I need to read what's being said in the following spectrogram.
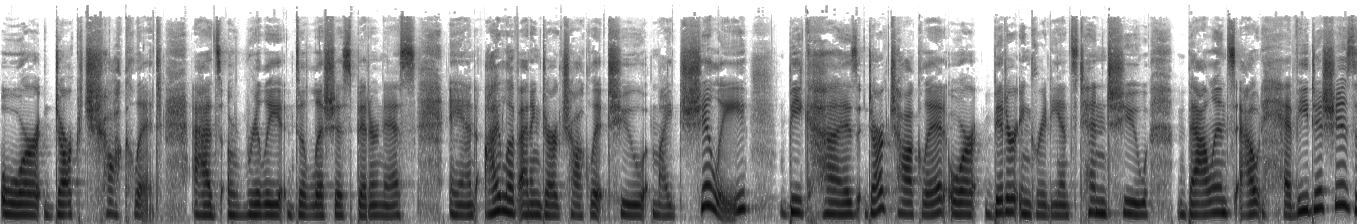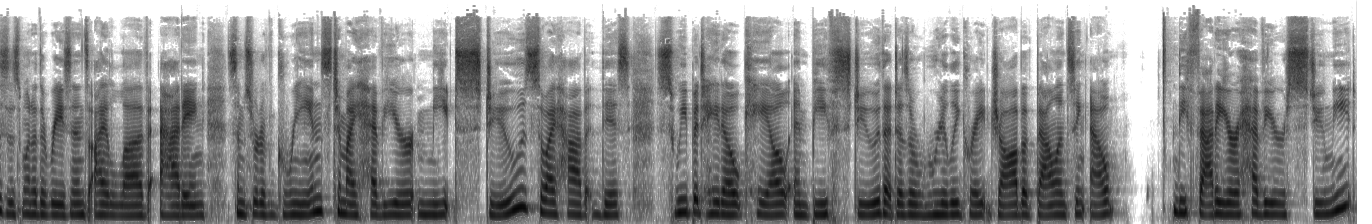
or dark chocolate adds a really delicious bitterness. And I love adding dark chocolate to my chili because dark chocolate or bitter ingredients tend to balance out heavy dishes. This is one of the reasons I love adding some sort of greens to my heavier meat stews. So I have this sweet potato, kale, and beef stew that does a really great job of balancing out the fattier, heavier stew meat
